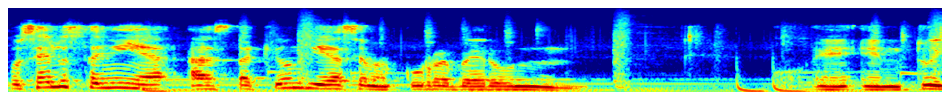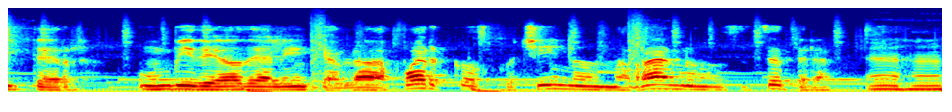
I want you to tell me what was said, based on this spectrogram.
pues él los tenía hasta que un día se me ocurre ver un en, Twitter un video de alguien que hablaba puercos, cochinos, marranos, etcétera. Ajá,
